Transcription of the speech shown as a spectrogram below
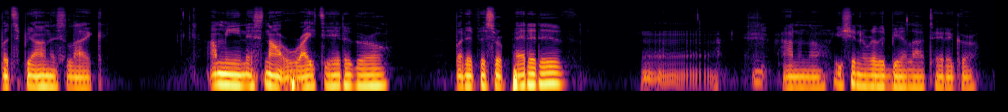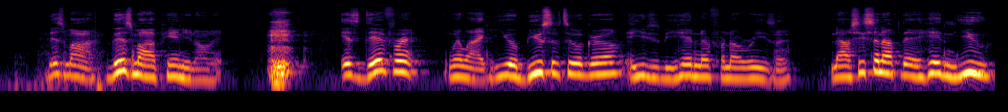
But to be honest, like, I mean, it's not right to hit a girl, but if it's repetitive, uh, I don't know. You shouldn't really be allowed to hit a girl. This my this my opinion on it. it's different when like you abusive to a girl and you just be hitting her for no reason. Now if she's sitting up there hitting you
